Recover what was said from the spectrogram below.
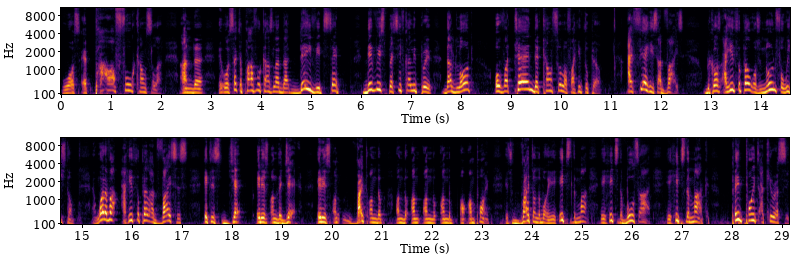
was a powerful counselor. And uh, it was such a powerful counselor that David said, David specifically prayed that, Lord, overturn the counsel of Ahithophel. I fear his advice because Ahithophel was known for wisdom. And whatever Ahithophel advises, it is jet, it is on the jet. It is on, right on the on the on on the on the on point. It's right on the ball. He hits the mark. He hits the bullseye. He hits the mark. Pinpoint accuracy.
